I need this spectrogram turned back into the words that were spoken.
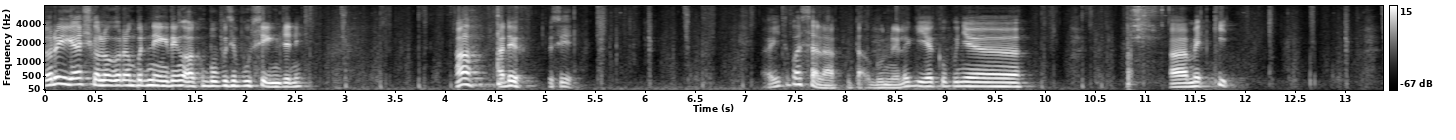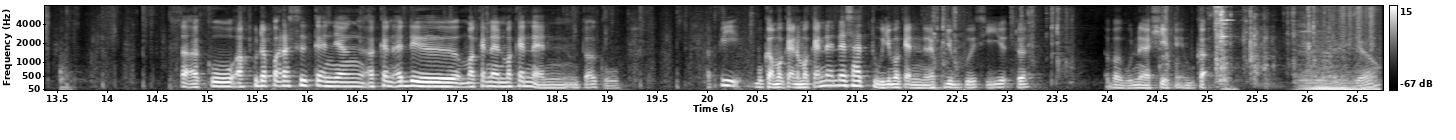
Sorry guys kalau korang pening tengok aku berpusing-pusing macam ni. Ah, ada. Pusing. Ah, itu pasal lah aku tak guna lagi aku punya uh, medkit. Tak aku aku dapat rasakan yang akan ada makanan-makanan untuk aku. Tapi bukan makanan-makanan dah satu je makanan aku jumpa si Yut tu. Apa guna shift ni buka. There go.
